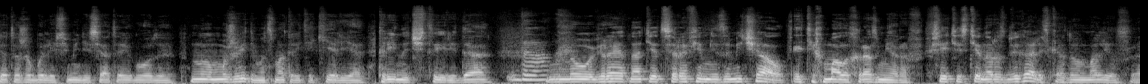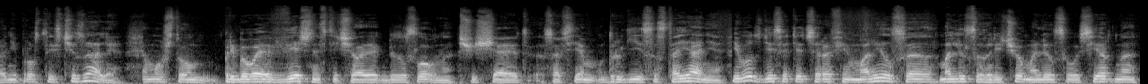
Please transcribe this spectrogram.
это же были 70-е годы, ну мы же видим, вот смотрите, келья 3 на 4, да? Да. Но, вероятно, отец Серафим не замечал этих малых размеров. Все эти стены раздвигались, когда он молился, они просто исчезали. Потому что он, пребывая в вечности, человек, безусловно, ощущает совсем другие состояния. И вот здесь отец Серафим молился, молился горячо, молился усердно,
